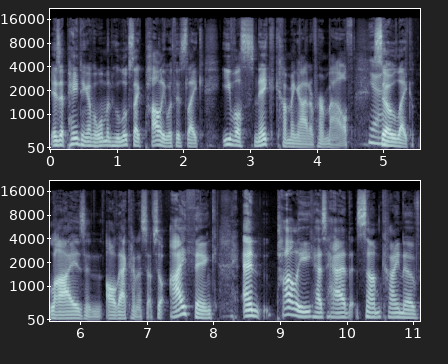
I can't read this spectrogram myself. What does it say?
is a painting of a woman who looks like Polly with this like evil snake coming out of her mouth. Yeah. So like lies and all that kind of stuff. So I think, and Polly has had some kind of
